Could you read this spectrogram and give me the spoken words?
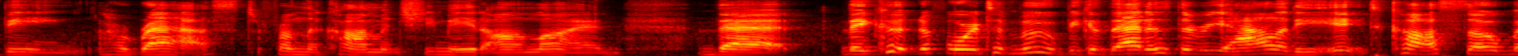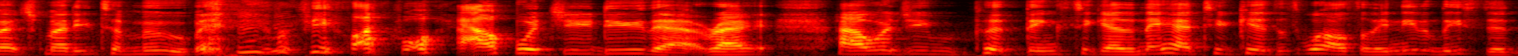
being harassed from the comments she made online that they couldn't afford to move because that is the reality. It costs so much money to move. And you would be like, well, how would you do that, right? How would you put things together? And they had two kids as well, so they need at least a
